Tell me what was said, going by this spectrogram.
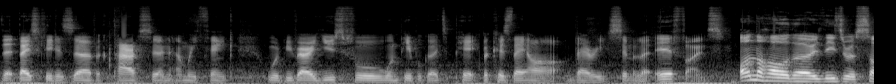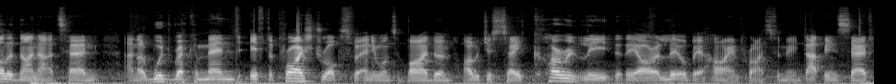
that basically deserve a comparison and we think would be very useful when people go to pick because they are very similar earphones. On the whole though, these are a solid 9 out of 10 and I would recommend if the price drops for anyone to buy them, I would just say currently that they are a little bit high in price for me. That being said,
